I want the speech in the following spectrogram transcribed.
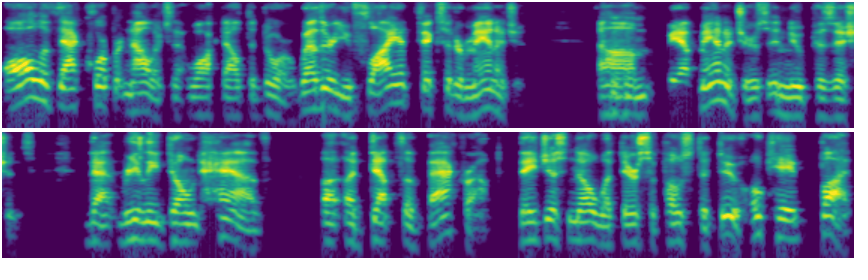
all of that corporate knowledge that walked out the door, whether you fly it, fix it, or manage it. Mm-hmm. Um, we have managers in new positions that really don't have a, a depth of background. They just know what they're supposed to do. Okay, but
